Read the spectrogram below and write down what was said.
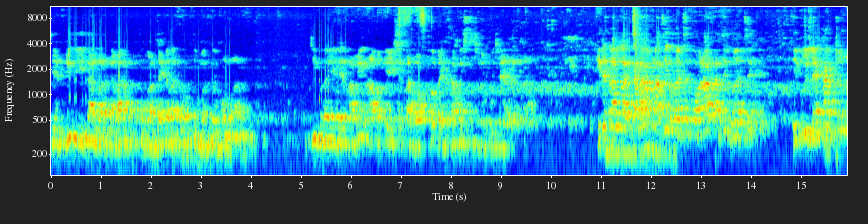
যে দিদি এটা আল্লাহর কালাম তোমরা জায়গা রাখো, তোমাকেও বললাম জিব্রাইলের আমিন আমাকে এসে তার অর্থ ব্যাখ্যা, বিশ্লেষণ বুঝে। এটা তো আল্লাহর কালাম নাজিল হয়েছে, কোরআন নাজিল হয়েছে। এগুলি লেখার জন্য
